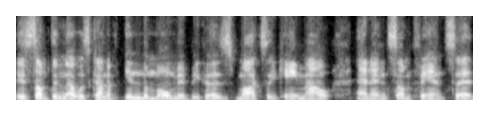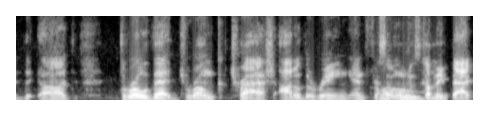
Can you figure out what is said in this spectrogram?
It's something that was kind of in the moment because Moxley came out and then some fans said. Uh, Throw that drunk trash out of the ring. And for someone who's Oh. coming back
